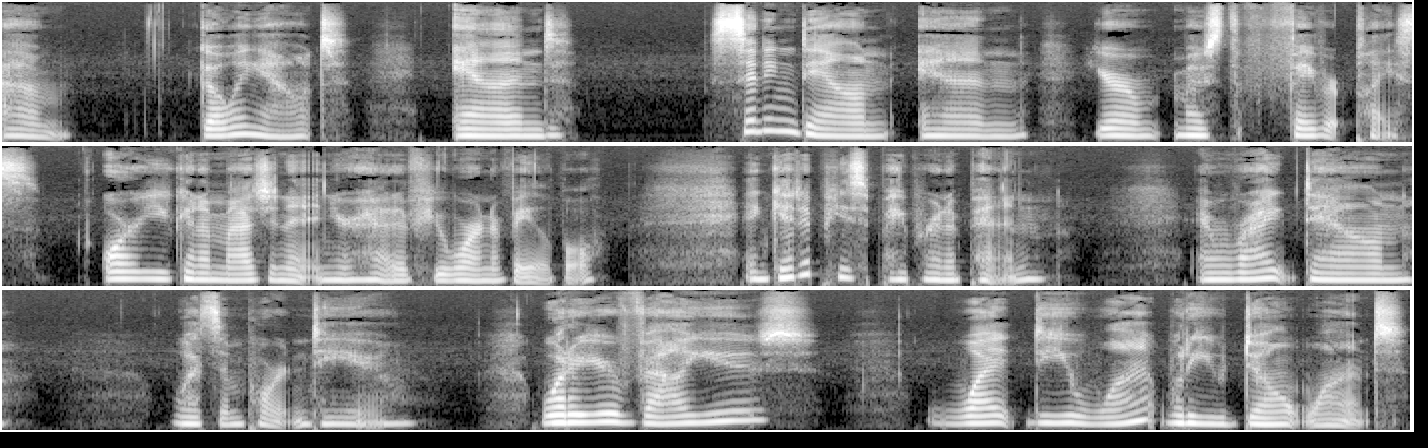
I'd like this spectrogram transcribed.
um, going out and sitting down in your most favorite place or you can imagine it in your head if you weren't available and get a piece of paper and a pen and write down what's important to you what are your values what do you want? What do you don't want?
